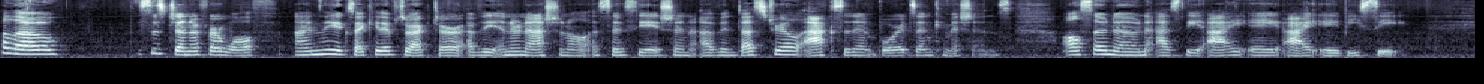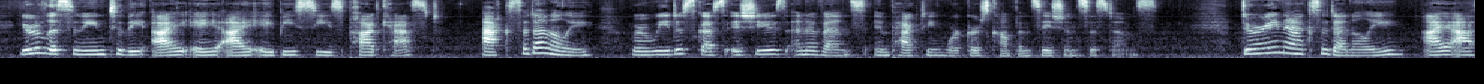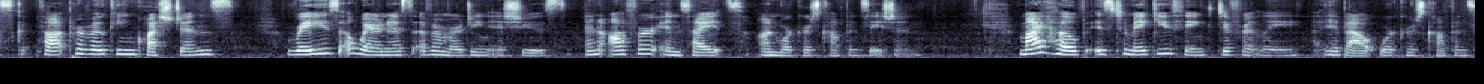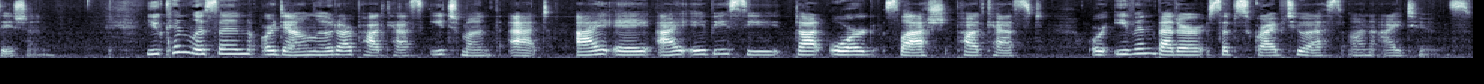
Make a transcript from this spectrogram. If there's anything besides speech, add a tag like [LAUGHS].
Hello, this is Jennifer Wolf. I'm the Executive Director of the International Association of Industrial Accident Boards and Commissions, also known as the IAIABC. You're listening to the IAIABC's podcast, Accidentally, where we discuss issues and events impacting workers' compensation systems. During Accidentally, I ask thought provoking questions, raise awareness of emerging issues, and offer insights on workers' compensation. My hope is to make you think differently about workers' compensation. You can listen or download our podcast each month at iaiabc.org slash podcast, or even better, subscribe to us on iTunes.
